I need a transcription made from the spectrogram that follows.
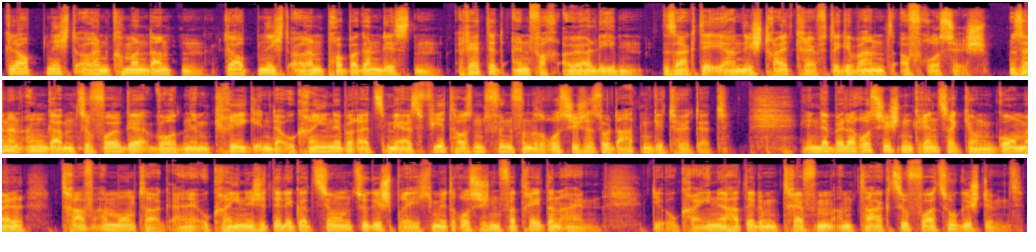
glaubt nicht euren Kommandanten, glaubt nicht euren Propagandisten, rettet einfach euer Leben, sagte er an die Streitkräfte gewandt auf Russisch. Seinen Angaben zufolge wurden im Krieg in der Ukraine bereits mehr als 4500 russische Soldaten getötet. In der belarussischen Grenzregion Gomel traf am Montag eine ukrainische Delegation zu Gesprächen mit russischen Vertretern ein. Die Ukraine hatte dem Treffen am Tag zuvor zugestimmt.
